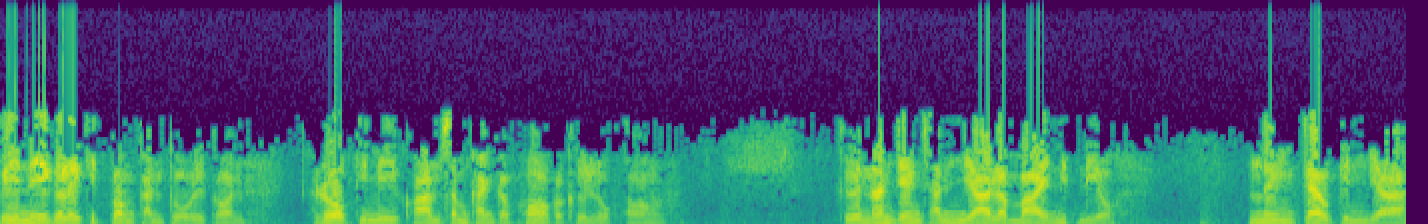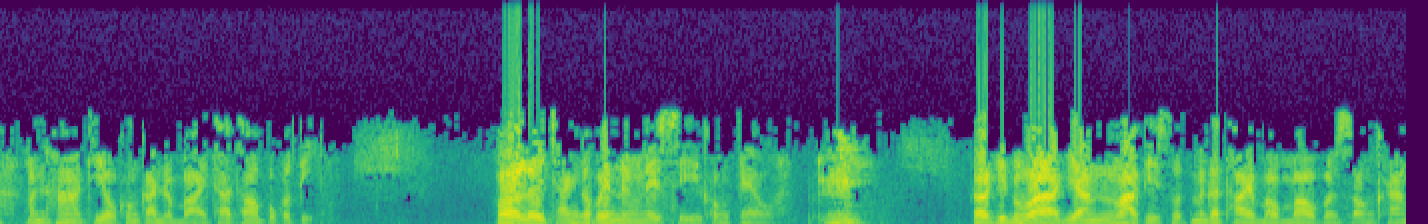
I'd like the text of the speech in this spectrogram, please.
ปีนี้ก็เลยคิดป้องกันตัวไว้ก่อน โรคที่มีความสำคัญกับพ่อก็คือโรคท้อง คืนนั้นยังฉันยาระบายนิดเดียว หนึ่งแก้วกินยามันห้าเที่ยวของการระบายถ้าท้องปกติ พ่อเลยฉันก็เป็นหนึ่งในสี่ของแก้ว ก็คิดว่าอย่างมากที่สุดมันก็ถ่ายเบาๆเป็นสองครั้ง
